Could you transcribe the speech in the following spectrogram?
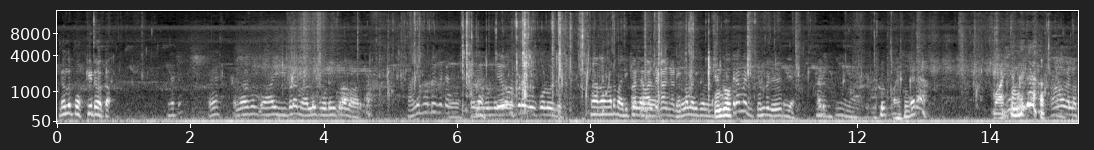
ഇതൊന്ന് പൊക്കിട്ട് വെക്കാം. എല്ലാവർക്കും ആ ഇവിടെ മണ്ണ് കൂടി നിൽക്കുന്ന മാറും. അതങ്ങോട്ട് വലിക്കണ്ട വെള്ളം വലിക്കണ്ട എന്തോ ഭയങ്കര. ഭയങ്കര. ആ വെള്ളം.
